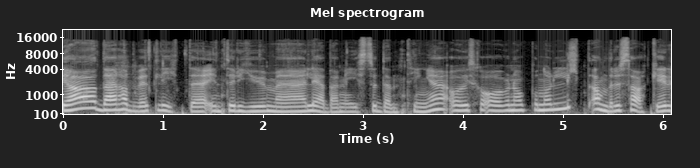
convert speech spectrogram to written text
Ja, der hadde vi et lite intervju med lederen i Studenttinget, og vi skal over nå på noen litt andre saker,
